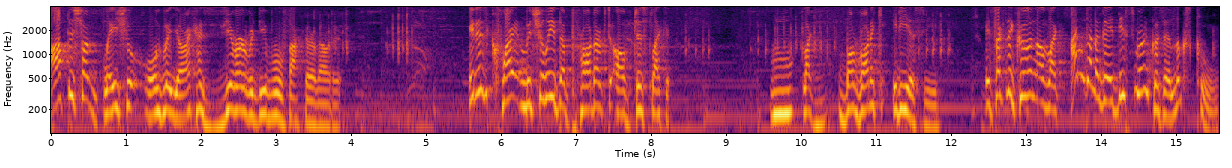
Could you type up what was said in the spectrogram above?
Aftershock Glacial Augment Yorick has zero redeemable factor about it. It is quite literally the product of just, like, like, moronic idiocy. It's like the equivalent of, like, I'm gonna go this one because it looks cool.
